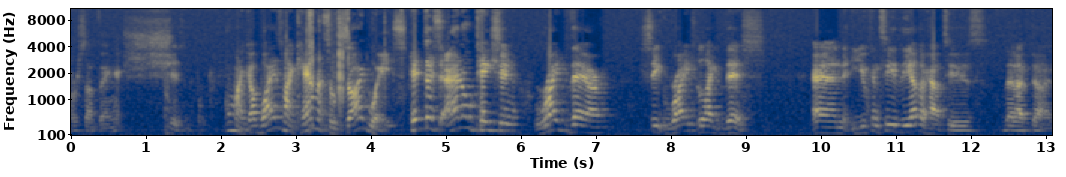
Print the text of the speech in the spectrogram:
or something. Shiz. Oh my god, why is my camera so sideways? Hit this annotation right there see right like this and you can see the other how-tos that I've done.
